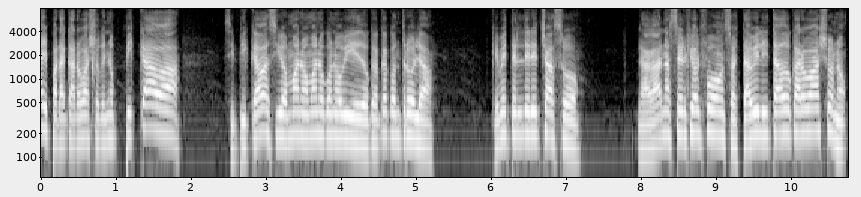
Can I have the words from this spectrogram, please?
Ay, para Carballo que no picaba. Si picaba, se iba mano a mano con Oviedo, que acá controla. Que mete el derechazo. La gana Sergio Alfonso. ¿Está habilitado Carballo? No.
